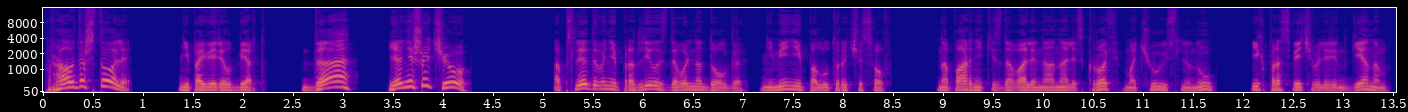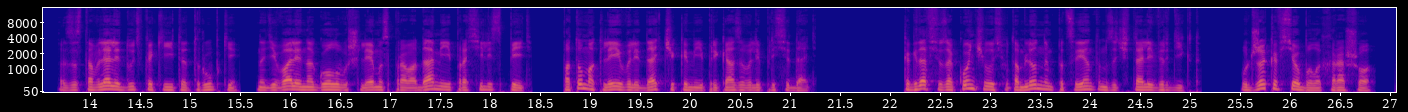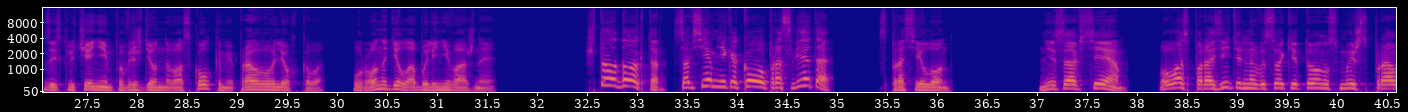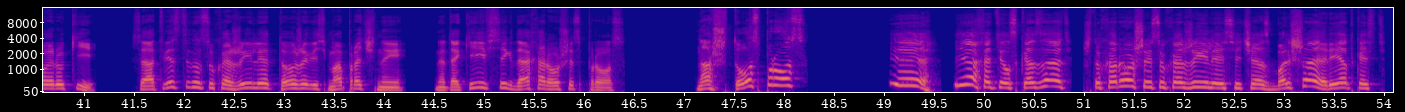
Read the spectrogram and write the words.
«Правда, что ли?» – не поверил Берт. «Да, я не шучу». Обследование продлилось довольно долго, не менее полутора часов. Напарники сдавали на анализ кровь, мочу и слюну, их просвечивали рентгеном, заставляли дуть в какие-то трубки, надевали на голову шлемы с проводами и просили спеть, потом оклеивали датчиками и приказывали приседать. Когда все закончилось, утомленным пациентам зачитали вердикт. У Джека все было хорошо, за исключением поврежденного осколками правого легкого. У Рона дела были неважные. «Что, доктор, совсем никакого просвета?» – спросил он. «Не совсем. У вас поразительно высокий тонус мышц правой руки. Соответственно, сухожилия тоже весьма прочны. На такие всегда хороший спрос». «На что спрос?» «Э, я хотел сказать, что хорошие сухожилия сейчас большая редкость.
